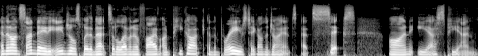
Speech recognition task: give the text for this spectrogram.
And then on Sunday, the Angels play the Mets at 11:05 on Peacock and the Braves take on the Giants at 6 on ESPN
